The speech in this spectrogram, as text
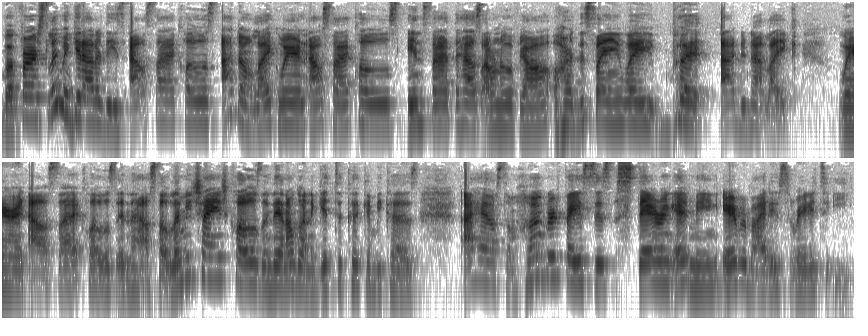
But first, let me get out of these outside clothes. I don't like wearing outside clothes inside the house. I don't know if y'all are the same way, but I do not like wearing outside clothes in the house. So let me change clothes and then I'm gonna get to cooking because I have some hungry faces staring at me. Everybody's ready to eat.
